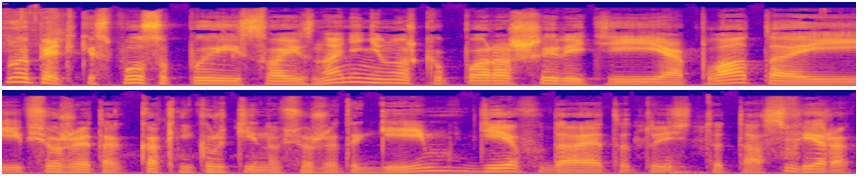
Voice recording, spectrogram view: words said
Ну, опять-таки, способ и свои знания немножко порасширить, и оплата, и все же это, как ни крути, но все же это гейм дев, да, это, то есть, это та сфера,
